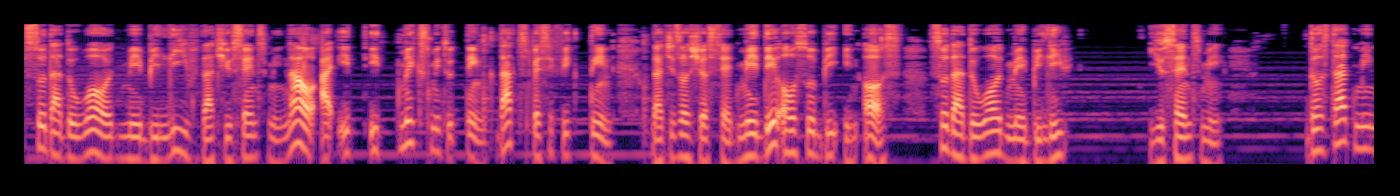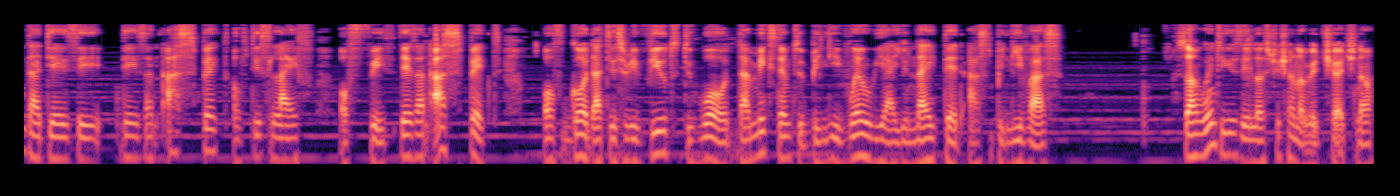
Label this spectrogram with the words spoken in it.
so that the world may believe that you sent me. Now, I, it, it makes me to think that specific thing that Jesus just said, may they also be in us, so that the world may believe you sent me. Does that mean that there is a there is an aspect of this life of faith? There's an aspect of God that is revealed to the world that makes them to believe when we are united as believers. So I'm going to use the illustration of a church now,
